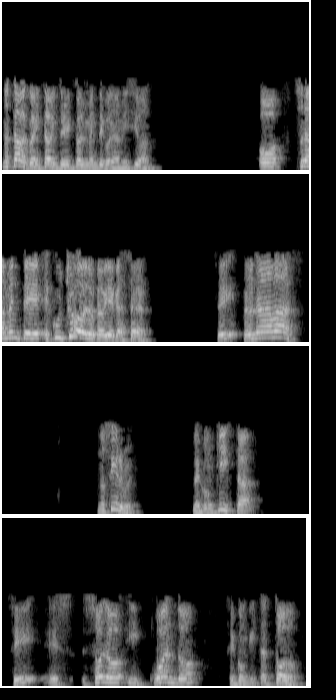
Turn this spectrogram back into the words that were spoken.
No estaba conectado intelectualmente con la misión. O solamente escuchó lo que había que hacer. ¿Sí? Pero nada más. No sirve. La conquista, ¿sí? Es solo y cuando se conquista todo.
